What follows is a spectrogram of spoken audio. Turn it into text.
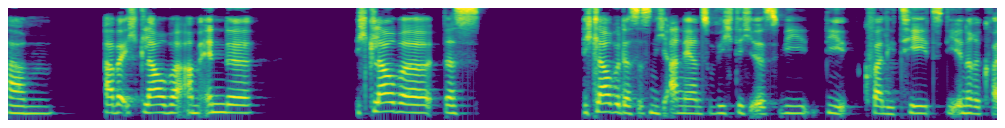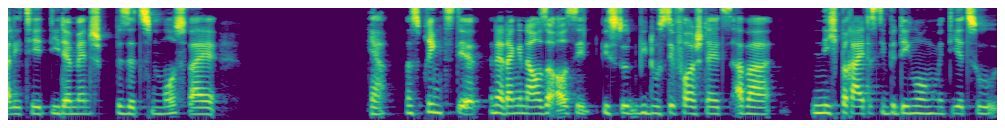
Ähm, aber ich glaube am Ende, ich glaube, dass ich glaube, dass es nicht annähernd so wichtig ist wie die Qualität, die innere Qualität, die der Mensch besitzen muss, weil ja, was bringt's dir, wenn er dann genauso aussieht, wie du es dir vorstellst, aber nicht bereit ist, die Bedingungen mit dir zu,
